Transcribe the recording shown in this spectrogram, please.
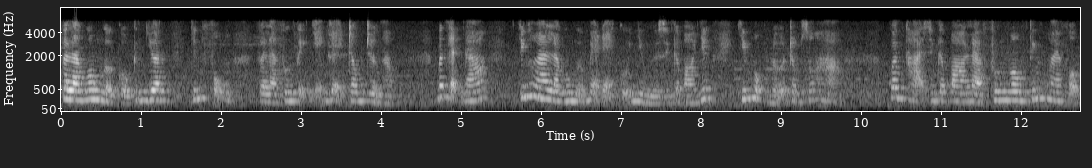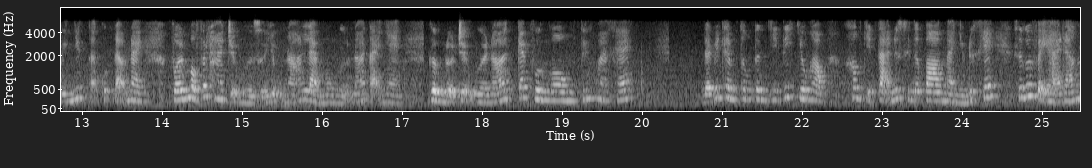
và là ngôn ngữ của kinh doanh, chính phủ và là phương tiện giảng dạy trong trường học. Bên cạnh đó, tiếng Hoa là ngôn ngữ mẹ đẻ của nhiều người Singapore nhất, chiếm một nửa trong số họ. Quan thoại Singapore là phương ngôn tiếng Hoa phổ biến nhất tại quốc đảo này với 1,2 triệu người sử dụng nó làm ngôn ngữ nói tại nhà, gần nửa triệu người nói các phương ngôn tiếng Hoa khác. Để biết thêm thông tin chi tiết du học không chỉ tại nước Singapore mà nhiều nước khác, xin quý vị hãy đón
